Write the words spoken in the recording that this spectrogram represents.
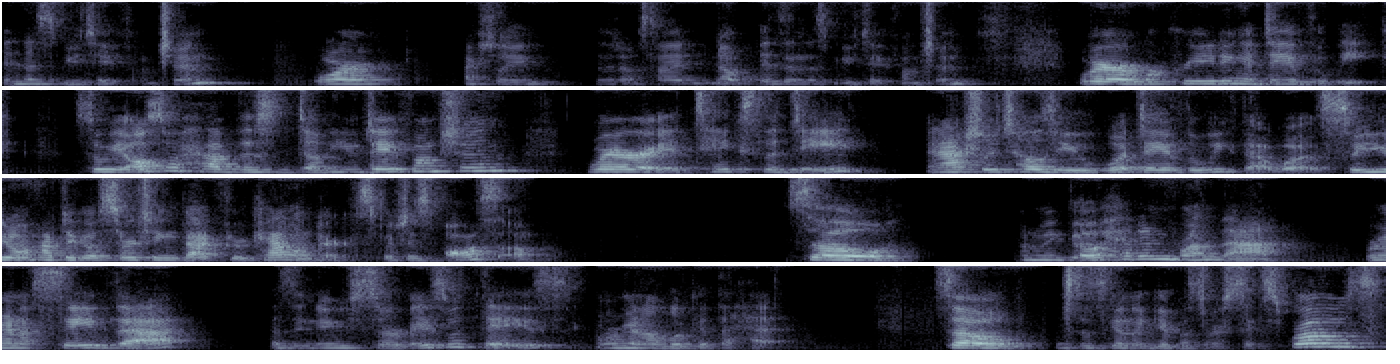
in this mutate function, or actually, is it outside? No, it's in this mutate function, where we're creating a day of the week. So we also have this W day function where it takes the date and actually tells you what day of the week that was. So you don't have to go searching back through calendars, which is awesome. So when we go ahead and run that, we're gonna save that as a new surveys with days, and we're gonna look at the head. So this is gonna give us our six rows.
